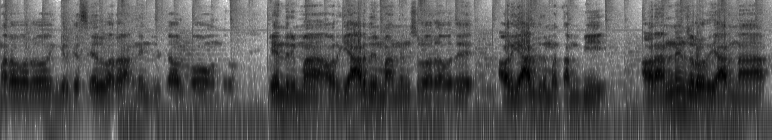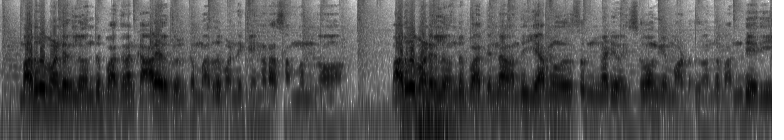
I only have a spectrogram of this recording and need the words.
மரவரோ இங்கே இருக்கிற சேருவாரோ அண்ணன் சொல்லிட்டு அவர் கோவம் வந்துடும் ஏன் தெரியுமா? அவருக்கு யார் தெரியுமா அண்ணன் சொல்லுவார் அவர்? அவர் யார் தெரியுமா தம்பி? அவர் அண்ணன் சொல்றவர் யாருன்னா மருதுபாண்டியர்ல வந்து பார்த்தீங்கன்னா காளையர் கோயிலுக்கு மருதுபாண்டிக்கு என்னடா சம்பந்தம்? மருதுபாண்டியர்ல வந்து பார்த்தீங்கன்னா வந்து இரநூறு வருஷத்துக்கு முன்னாடி சிவகங்கை மாவட்டத்துக்கு வந்து வந்தேரி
